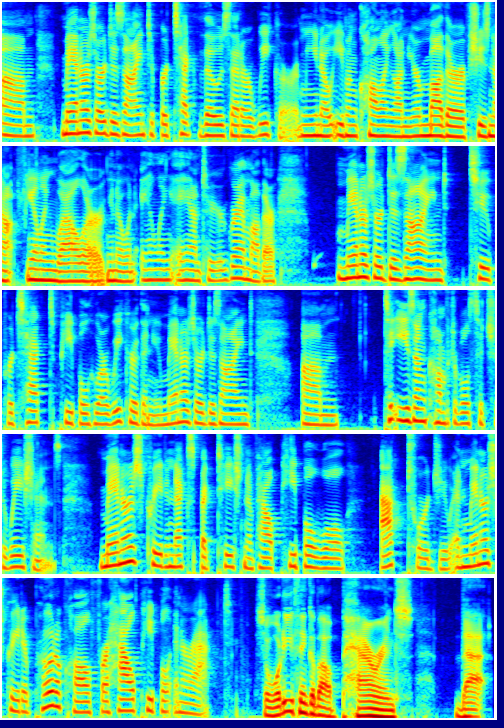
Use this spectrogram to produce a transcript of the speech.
Um, manners are designed to protect those that are weaker. I mean, you know, even calling on your mother if she's not feeling well, or, you know, an ailing aunt or your grandmother. Manners are designed to protect people who are weaker than you. Manners are designed um, to ease uncomfortable situations. Manners create an expectation of how people will act towards you, and manners create a protocol for how people interact. So, what do you think about parents that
